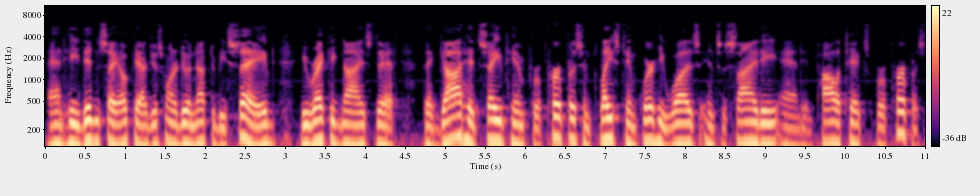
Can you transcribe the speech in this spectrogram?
And he didn't say, okay, I just want to do enough to be saved. He recognized that, that God had saved him for a purpose and placed him where he was in society and in politics for a purpose.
